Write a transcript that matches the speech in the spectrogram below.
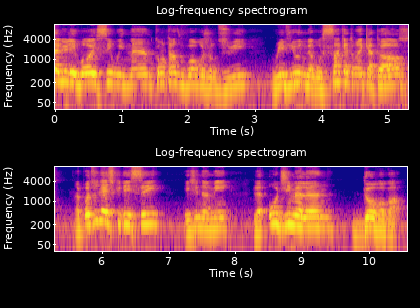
Salut les boys, c'est Winman, content de vous voir aujourd'hui. Review numéro 194, un produit de la SQDC et j'ai nommé le OG Melon d'Aurora.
